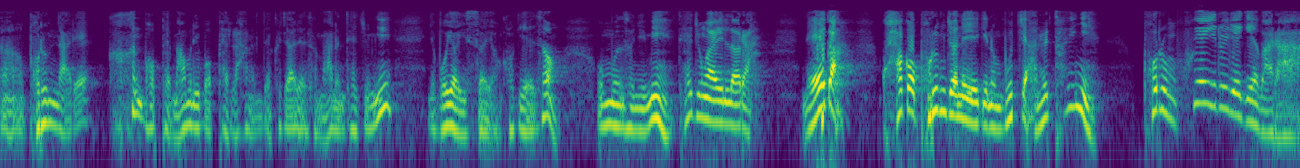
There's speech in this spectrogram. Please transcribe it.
어, 보름날에 큰 법회 마무리 법회를 하는데 그 자리에서 많은 대중이 모여 있어요. 거기에서 운문 스님이 대중아 일러라. 내가 과거 보름 전의 얘기는 묻지 않을 터이니 보름 후의 일을 얘기해봐라.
